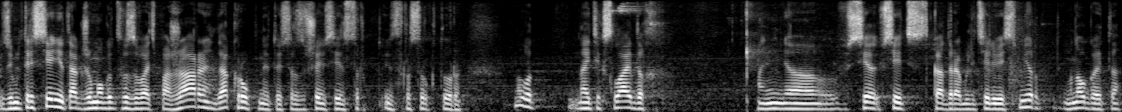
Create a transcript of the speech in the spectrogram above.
Землетрясения также могут вызывать пожары да, крупные, то есть разрушение всей инфраструктуры. Ну вот на этих слайдах э, все, все эти кадры облетели весь мир. Много это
